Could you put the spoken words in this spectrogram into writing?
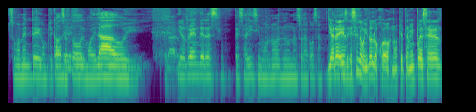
sumamente complicado hacer Debe todo ser. el modelado y, Y el render es pesadísimo, no de una sola cosa. Y ahora es, es lo bonito de los juegos, ¿no? Que también puede ser,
